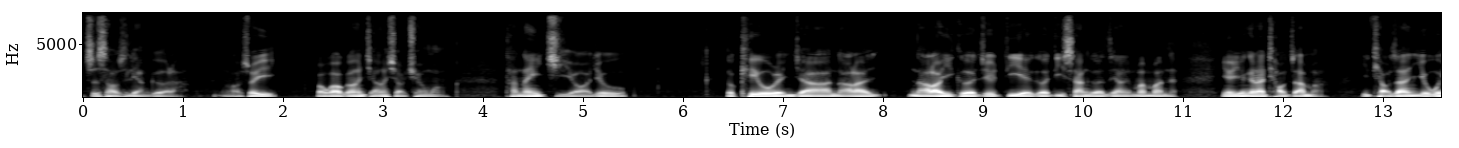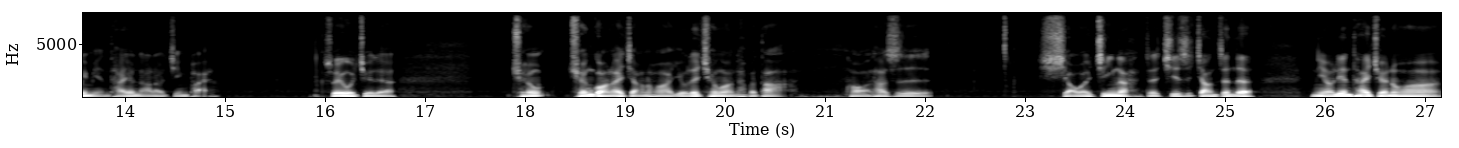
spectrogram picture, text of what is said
至少是两个啦，啊，所以包括我刚刚讲的小拳王。他那一集哦，就都 KO 人家，拿了拿到一个，就第二个、第三个这样，慢慢的，因为人跟他挑战嘛，一挑战又未免他又拿到金牌了，所以我觉得拳拳馆来讲的话，有的拳馆它不大，哦，它是小而精啊。这其实讲真的，你要练泰拳的话，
